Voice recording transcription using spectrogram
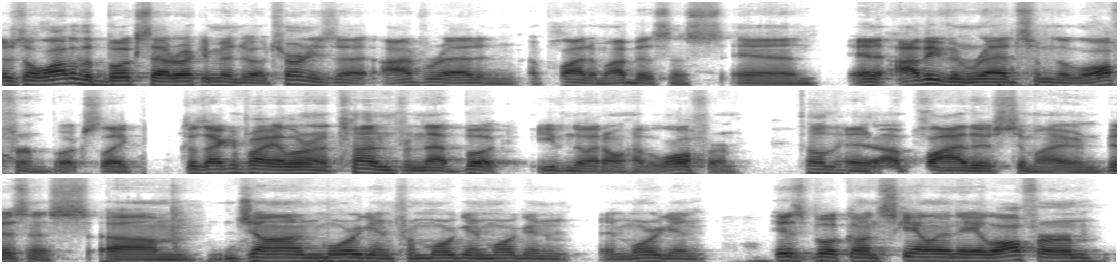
there's a lot of the books that I recommend to attorneys that I've read and apply to my business. And and I've even read some of the law firm books, like because I can probably learn a ton from that book, even though I don't have a law firm Totally. and apply those to my own business. Um, John Morgan from Morgan, Morgan, and Morgan, his book on scaling a law firm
